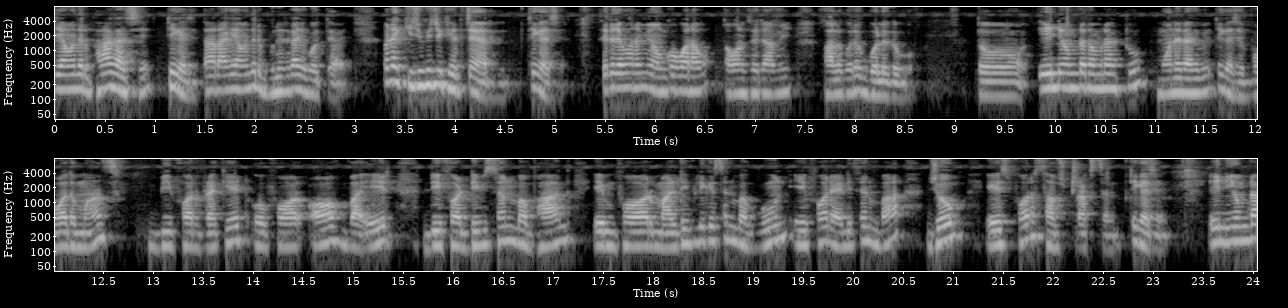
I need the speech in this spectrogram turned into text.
যে আমাদের ভাগ আছে, ঠিক আছে, তার আগে আমাদের গুণের কাজ করতে হয়। মানে কিছু কিছু ক্ষেত্রে আর কি, ঠিক আছে? সেটা যখন আমি অঙ্ক করাবো, তখন সেটা আমি ভালো করে বলে দেবো। তো এই নিয়মটা তোমরা একটু মনে রাখবে, ঠিক আছে? BODMAS B for bracket O for of বা এর ডি ফর ডিভিশন বা ভাগ এম ফর মাল্টিপ্লিকেশন বা গুণ এ ফর অ্যাডিশন বা যোগ এস ফর সাবস্ট্রাকশন ঠিক আছে? এই নিয়মটা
